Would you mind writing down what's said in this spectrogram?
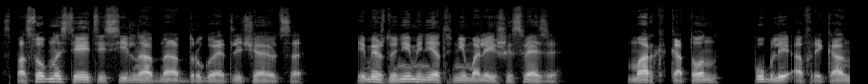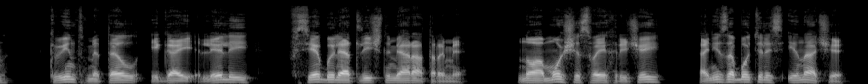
Способности эти сильно одна от другой отличаются, и между ними нет ни малейшей связи. Марк Катон, Публи Африкан, Квинт Метел и Гай Лелий все были отличными ораторами, но о мощи своих речей они заботились иначе,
